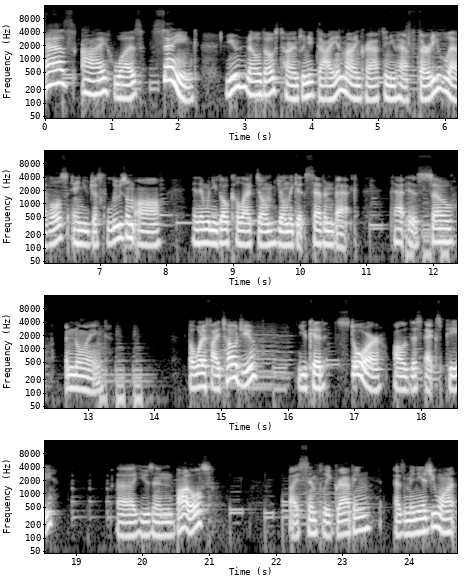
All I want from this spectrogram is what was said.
As I was saying, you know those times when you die in Minecraft and you have 30 levels and you just lose them all, and then when you go collect them, you only get 7 back. That is so annoying. But what if I told you you could store all of this XP uh, using bottles by simply grabbing as many as you want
